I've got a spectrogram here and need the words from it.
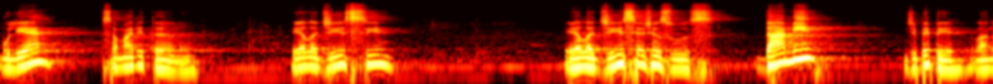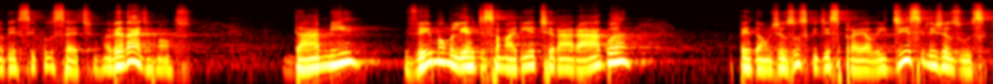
mulher samaritana. Ela disse, ela disse a Jesus, dá-me de beber, lá no versículo 7. Não é verdade, irmãos? Dá-me, veio uma mulher de Samaria tirar água, perdão, Jesus que disse para ela, e disse-lhe Jesus,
